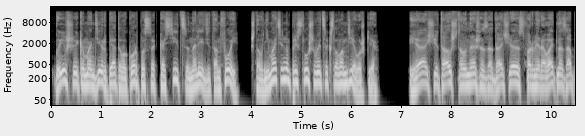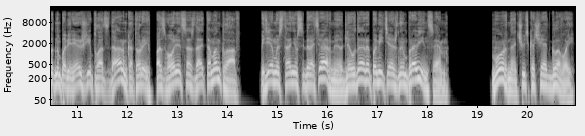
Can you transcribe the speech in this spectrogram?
Бывший командир пятого корпуса косится на леди Танфой, что внимательно прислушивается к словам девушки. «Я считал, что наша задача — сформировать на западном побережье плацдарм, который позволит создать там анклав, где мы станем собирать армию для удара по мятежным провинциям». Морна чуть качает головой.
